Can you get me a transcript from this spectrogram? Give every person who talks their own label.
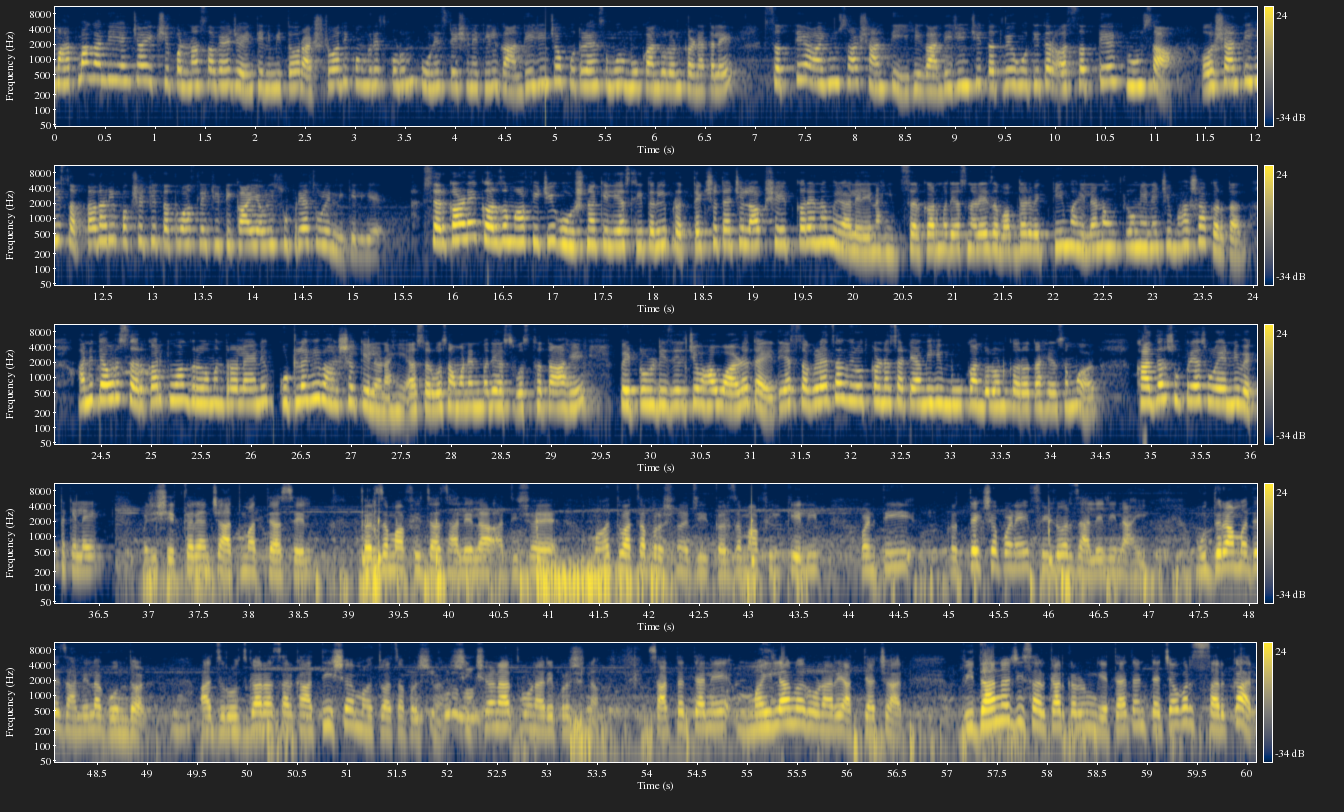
Speaker 1: महात्मा गांधी यांच्या एकशे पन्नासाव्या जयंतीनिमित्त राष्ट्रवादी काँग्रेसकडून पुणे स्टेशन येथील गांधीजींच्या पुतळ्यांसमोर मूक आंदोलन करण्यात आले. सत्य अहिंसा शांती ही गांधीजींची तत्वे होती तर असत्य हिंसा अशांती ही सत्ताधारी पक्षाची तत्व असल्याची टीका यावेळी सुप्रिया सुळेंनी केली आहे. सरकारने कर्जमाफीची घोषणा केली असली तरी प्रत्यक्ष त्याचे लाभ शेतकऱ्यांना मिळालेले नाहीत. सरकारमध्ये असणारे जबाबदार व्यक्ती महिलांना उचलून येण्याची भाषा करतात आणि त्यावर सरकार किंवा गृह मंत्रालयाने कुठलंही भाष्य केलं नाही. या सर्वसामान्यांमध्ये अस्वस्थता आहे पेट्रोल डिझेलचे भाव वाढत आहेत या सगळ्याचा विरोध करण्यासाठी आम्ही हे मूक आंदोलन करत आहे असं मत खासदार सुप्रिया सुळे यांनी व्यक्त केलंय.
Speaker 2: म्हणजे शेतकऱ्यांची आत्महत्या असेल कर्जमाफीचा झालेला अतिशय महत्त्वाचा प्रश्न जी कर्जमाफी केली पण ती प्रत्यक्षपणे फील्डवर झालेली नाही. मुद्रामध्ये झालेला गोंधळ आज रोजगारासारखा अतिशय महत्त्वाचा प्रश्न. शिक्षणात होणारे प्रश्न सातत्याने महिलांवर होणारे अत्याचार विधानं जी सरकारकडून घेत आहेत आणि त्याच्यावर सरकार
